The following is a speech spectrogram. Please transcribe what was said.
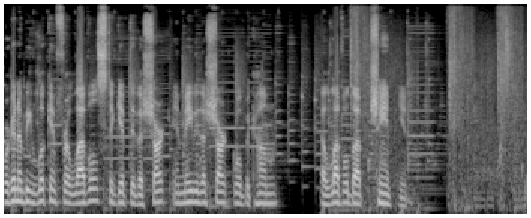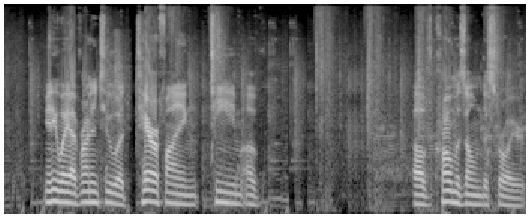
We're gonna be looking for levels to give to the shark, and maybe the shark will become a leveled up champion. Anyway, I've run into a terrifying team of of chromosome destroyers.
